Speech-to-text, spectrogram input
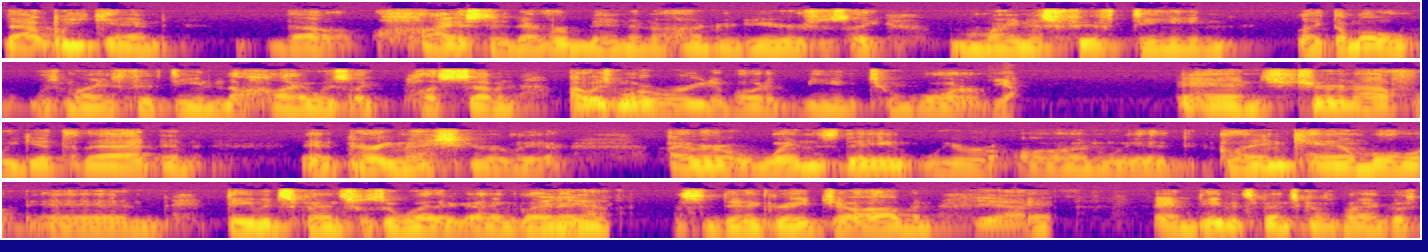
that weekend, the highest it had ever been in 100 years was like minus 15. Like the low was minus 15, the high was like plus seven. I was more worried about it being too warm. Yeah. And sure enough, we get to that, and and Perry mentioned earlier I remember Wednesday we were on with Glenn Campbell and David Spence was a weather guy, and Glenn yeah. and did a great job. And yeah, and, and, David Spence comes by and goes,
